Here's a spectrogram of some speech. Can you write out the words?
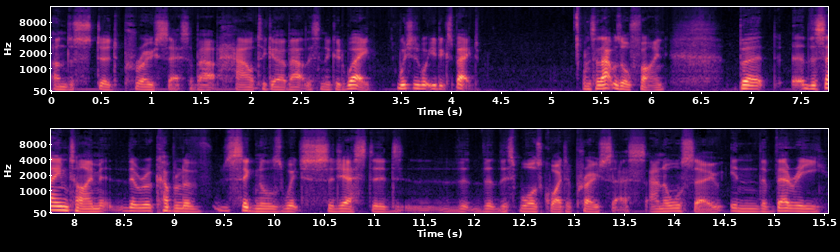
understood process about how to go about this in a good way, which is what you'd expect. And so that was all fine. But at the same time, there were a couple of signals which suggested that, that this was quite a process. And also, in the very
